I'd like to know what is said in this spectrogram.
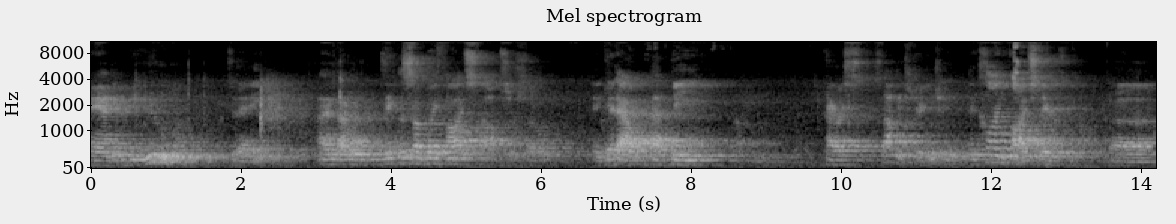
and it would be noon today. And I would take the subway five stops or so and get out at the um, Paris Stock Exchange and, and climb five stairs, uh, uh,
